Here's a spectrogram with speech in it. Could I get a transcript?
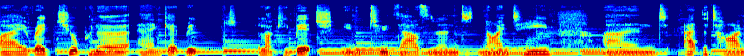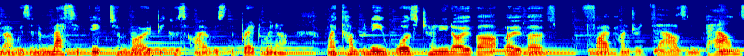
I read Chillpreneur and Get Rich Lucky Bitch in 2019. And at the time, I was in a massive victim mode because I was the breadwinner. My company was turning over over £500,000,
